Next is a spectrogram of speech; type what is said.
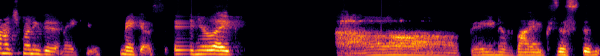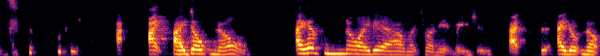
how much money did it make you make us? And you're like oh bane of my existence. I, I don't know. I have no idea how much money it made you. I, I don't know.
